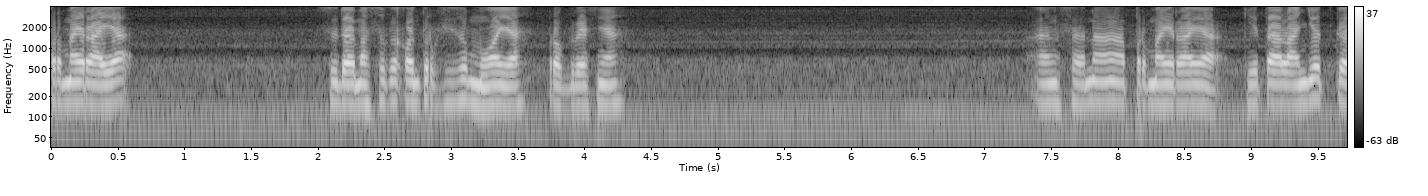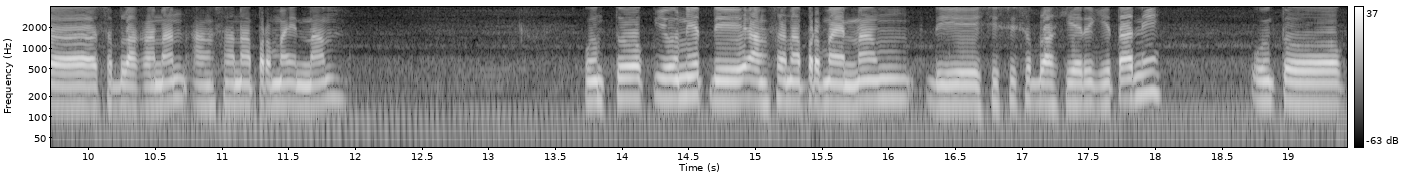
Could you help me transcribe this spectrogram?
Permai Raya sudah masuk ke konstruksi semua ya progresnya Angsana Permai Raya. Kita lanjut ke sebelah kanan Angsana Permai 6. Untuk unit di Angsana Permai 6 di sisi sebelah kiri kita nih untuk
